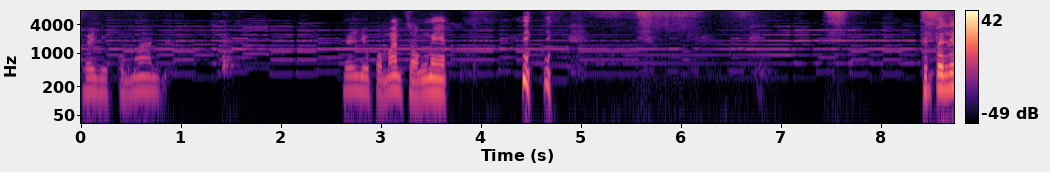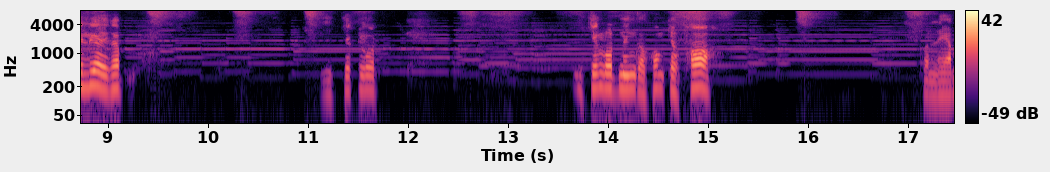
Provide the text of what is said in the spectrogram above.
ได้อยู่ประมาณได้อยู่ประมาณสองเมตร ขึ้นไปเรื่อยๆครับอีกจักรถอีกจักรถหนึ่งก็คงจะพ่อก็แหลม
